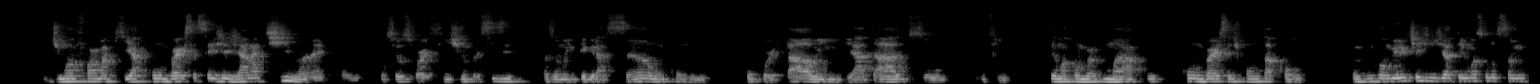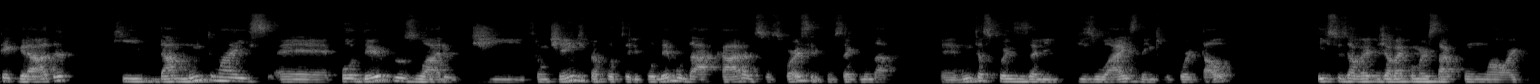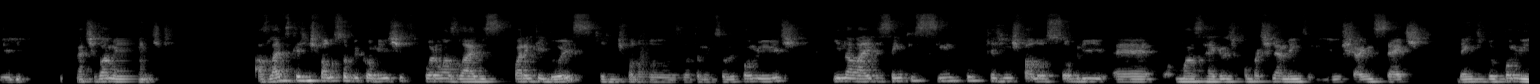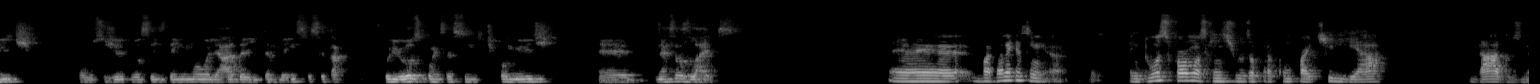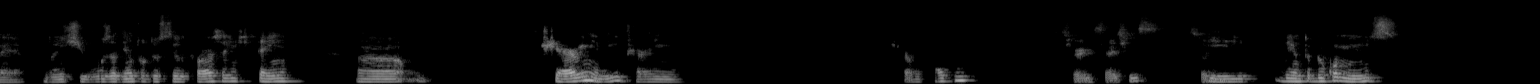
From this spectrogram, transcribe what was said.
de uma forma que a conversa seja já nativa, né, com, com o Salesforce. Que a gente não precise fazer uma integração com, com o portal e enviar dados ou, enfim, ter uma, uma conversa de ponta a ponta. Então, com o Community a gente já tem uma solução integrada que dá muito mais é, poder para o usuário de front-end, para ele poder mudar a cara do Salesforce, ele consegue mudar é, muitas coisas ali visuais dentro do portal. Isso já vai, já vai conversar com a org dele nativamente. As lives que a gente falou sobre community foram as lives 42, que a gente falou exatamente sobre community, e na live 105, que a gente falou sobre é, umas regras de compartilhamento, o sharing set dentro do community. Então, sugiro que vocês deem uma olhada aí também, se você está curioso com esse assunto de community, é, nessas lives. É, bacana que, assim, tem duas formas que a gente usa para compartilhar dados, né? Quando a gente usa dentro do Salesforce, a gente tem uh, sharing ali, sharing, sharing. Sharing E dentro do communities,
